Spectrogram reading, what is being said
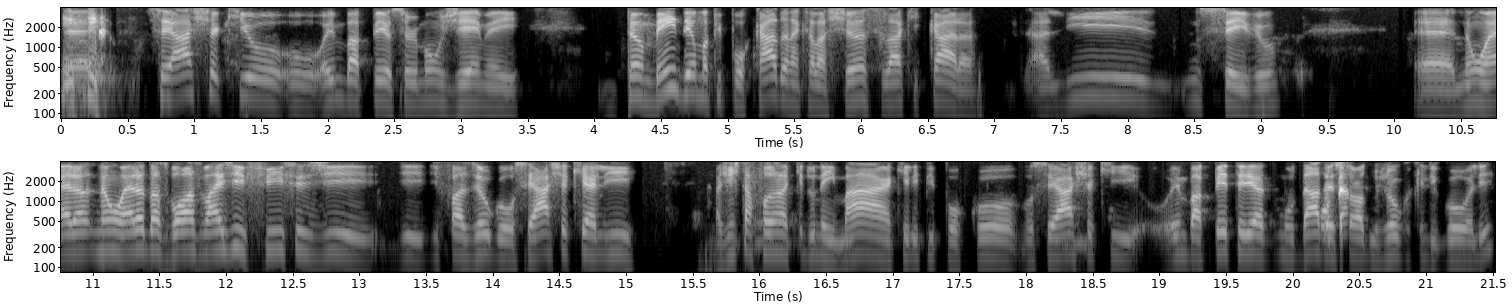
É, você acha que o, o Mbappé, o seu irmão gêmeo aí, também deu uma pipocada naquela chance lá que, cara, ali não sei, viu? É, não era não era das bolas mais difíceis de, de, de fazer o gol. Você acha que ali a gente tá falando aqui do Neymar, que ele pipocou. Você acha que o Mbappé teria mudado a história do jogo com aquele gol ali?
